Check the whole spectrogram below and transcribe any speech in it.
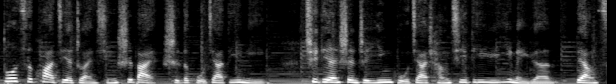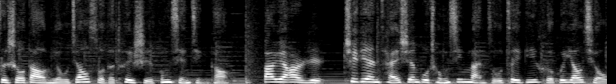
多次跨界转型失败，使得股价低迷。趣店甚至因股价长期低于一美元，两次收到纽交所的退市风险警告。八月二日，趣店才宣布重新满足最低合规要求，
